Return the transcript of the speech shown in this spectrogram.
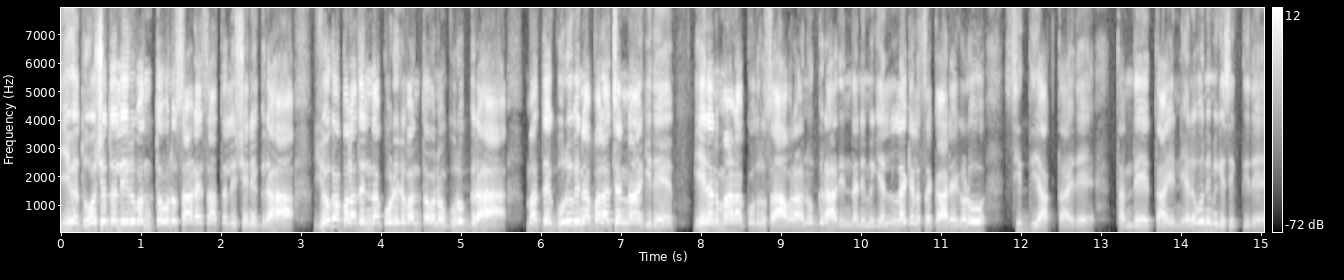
ಈಗ ದೋಷದಲ್ಲಿರುವಂಥವನು ಸಾಡೆ ಸಾತಲ್ಲಿ ಶನಿಗ್ರಹ. ಯೋಗ ಫಲದಿಂದ ಕೂಡಿರುವಂಥವನು ಗುರುಗ್ರಹ. ಮತ್ತು ಗುರುವಿನ ಬಲ ಚೆನ್ನಾಗಿದೆ. ಏನನ್ನು ಮಾಡೋಕ್ಕೋದ್ರೂ ಸಹ ಅವರ ಅನುಗ್ರಹದಿಂದ ನಿಮಗೆ ಎಲ್ಲ ಕೆಲಸ ಕಾರ್ಯಗಳು ಸಿದ್ಧಿ ಆಗ್ತಾ ಇದೆ. ತಂದೆ, ತಾಯಿ ನೆರವು ನಿಮಗೆ ಸಿಗ್ತಿದೆ.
